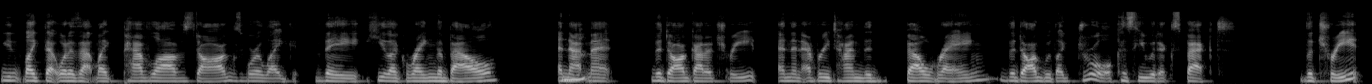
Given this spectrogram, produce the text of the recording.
you like that what is that like Pavlov's dogs where like they he like rang the bell and mm-hmm. that meant the dog got a treat and then every time the bell rang the dog would like drool cuz he would expect the treat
